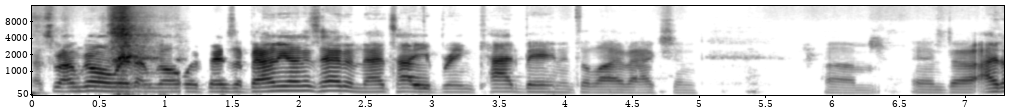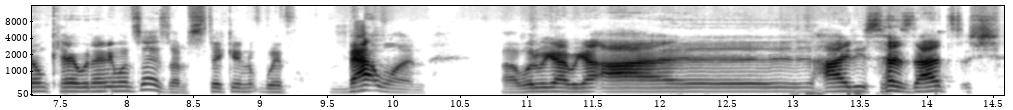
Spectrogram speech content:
That's what I'm going with. I'm going with. There's a bounty on his head, and that's how you bring Cad Bane into live action. Um, and uh, I don't care what anyone says. I'm sticking with that one. Uh, what do we got? We got uh, Heidi says that's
